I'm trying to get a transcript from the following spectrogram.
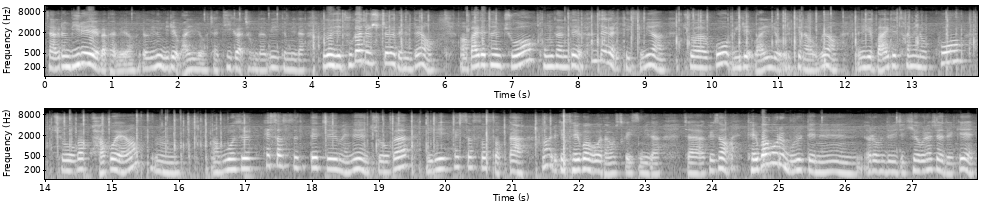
자, 그럼 미래가 답이에요. 여기는 미래 완료. 자, D가 정답이 됩니다. 이건 이제 두 가지로 숙제가 되는데요. 어, by the time 주어, 동사인데 현재가 이렇게 있으면 주어하고 미래 완료 이렇게 나오고요. 만약에 by the time 해놓고 주어가 과거예요. 음, 어, 무엇을 했었을 때쯤에는 주어가 미리 했었었다. 어? 이렇게 대과거가 나올 수가 있습니다. 자, 그래서 대과거를 물을 때는 여러분들이 이제 기억을 하셔야 될 게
